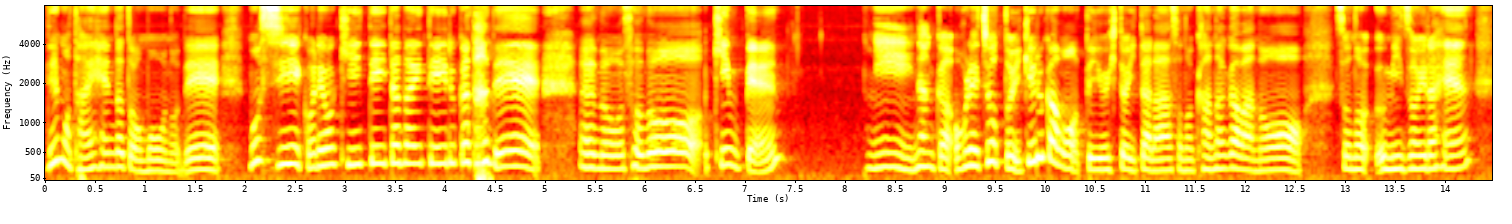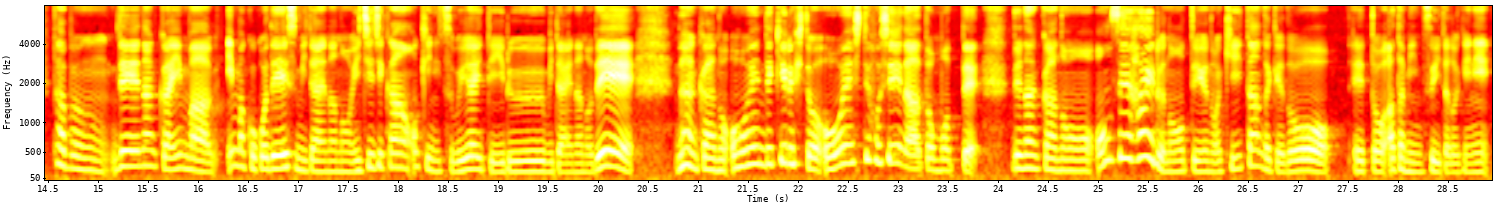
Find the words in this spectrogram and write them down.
でも大変だと思うのでもしこれを聞いていただいている方であのその近辺になんか俺ちょっと行けるかもっていう人いたらその神奈川のその海沿いらへん？多分。でなんか今今ここですみたいなのを1時間おきにつぶやいているみたいなのでなんかあの応援できる人は応援してほしいなと思って。でなんかあの温泉入るの？っていうのは聞いたんだけどえーと、熱海に着いた時に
